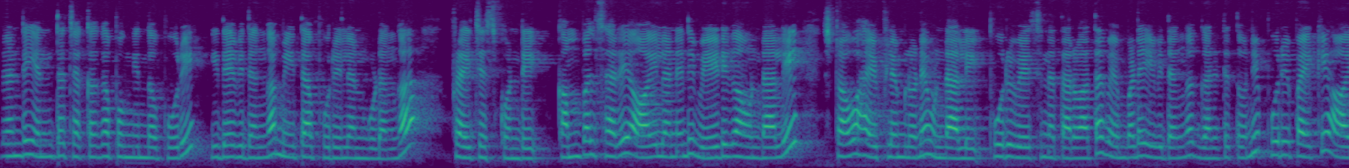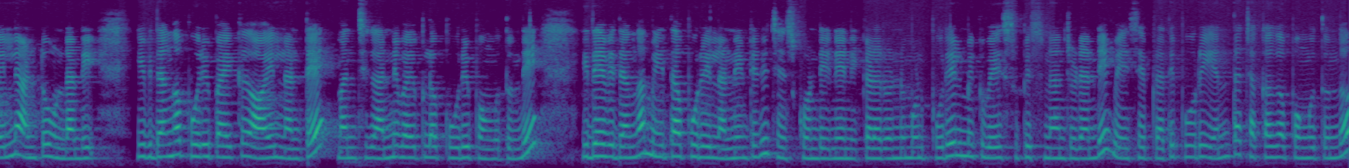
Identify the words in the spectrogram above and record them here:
రండి ఎంత చక్కగా పొంగిందో పూరి. ఇదే విధంగా మిగతా పూరీలను కూడా ఫ్రై చేసుకోండి. కంపల్సరీ ఆయిల్ అనేది వేడిగా ఉండాలి. స్టవ్ హై ఫ్లేమ్లోనే ఉండాలి. పూరి వేసిన తర్వాత వెంబడే ఈ విధంగా గరిటెతోని పూరి పైకి ఆయిల్ని అంటూ ఉండండి. ఈ విధంగా పూరి పైకి ఆయిల్ అంటే మంచిగా అన్ని వైపులా పూరి పొంగుతుంది. ఇదే విధంగా మిగతా పూరీలు అన్నింటినీ చేసుకోండి. నేను ఇక్కడ రెండు మూడు పూరీలు మీకు వేసి చూపిస్తున్నాను చూడండి. వేసే ప్రతి పూరి ఎంత చక్కగా పొంగుతుందో.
